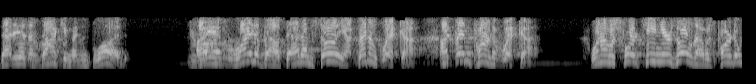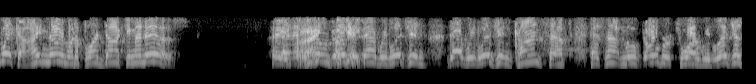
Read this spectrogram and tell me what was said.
That is a document in blood. I am right about that. I'm sorry. I've been a Wicca. I've been part of Wicca. When I was 14 years old, I was part of Wicca. I know what a blood document is. Hey, and if you right, don't think okay. that that religion, that religion concept has not moved over to our religious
